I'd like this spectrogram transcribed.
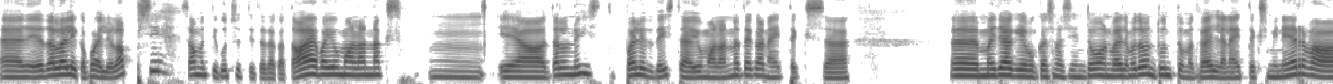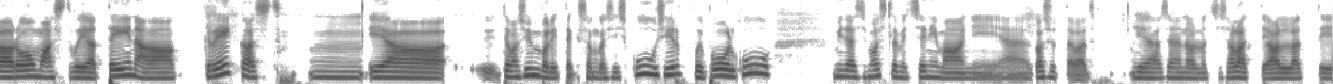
ja tal oli ka palju lapsi, samuti kutsuti teda ka taevajumalannaks. Mm, ja tal on ühist paljude teiste jumalannadega, näiteks ma ei teagi, kas ma siin toon välja, ma toon tuntumad välja, näiteks Minerva Roomast või Ateena Kreekast mm, ja tema sümboliteks on ka siis kuusirp või poolkuu mida siis moslemid senimaani äh, kasutavad ja see on olnud siis alati Allati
